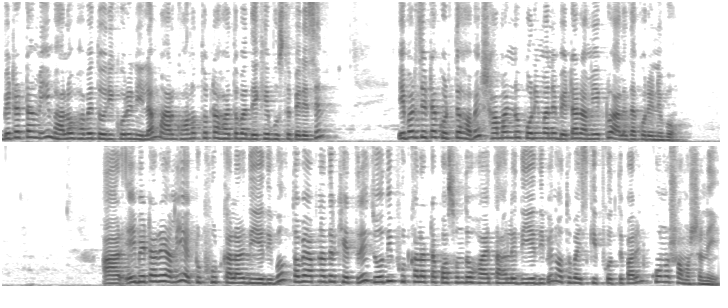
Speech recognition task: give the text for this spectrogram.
বেটারটা আমি ভালোভাবে তৈরি করে নিলাম, আর ঘনত্বটা হয়তো বা দেখে বুঝতে পেরেছেন। এবার যেটা করতে হবে, সামান্য পরিমাণে বেটার আমি একটু আলাদা করে নেব। আর এই বেটারে আমি একটু ফুড কালার দিয়ে দিব, তবে আপনাদের ক্ষেত্রে যদি ফুড কালারটা পছন্দ হয় তাহলে দিয়ে দিবেন অথবা স্কিপ করতে পারেন, কোনো সমস্যা নেই।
